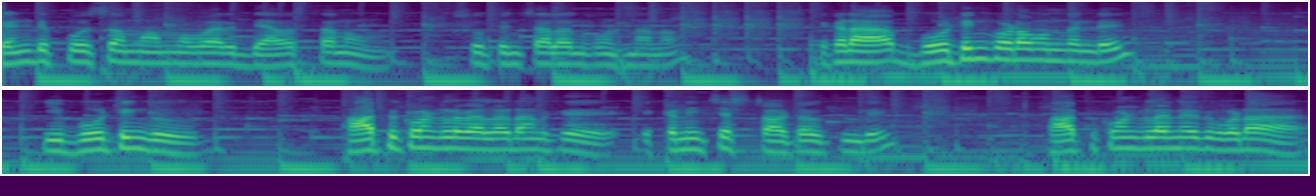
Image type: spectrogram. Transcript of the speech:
గండి పూసమ్మ అమ్మవారి దేవస్థానం చూపించాలనుకుంటున్నాను. ఇక్కడ బోటింగ్ కూడా ఉందండి. ఈ బోటింగ్ పాపికొండలు వెళ్ళడానికి ఇక్కడి నుంచే స్టార్ట్ అవుతుంది. పాపికొండలు అనేది కూడా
